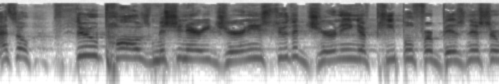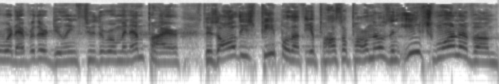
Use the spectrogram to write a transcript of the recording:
And so through Paul's missionary journeys, through the journeying of people for business or whatever they're doing through the Roman Empire, there's all these people that the apostle Paul knows and each one of them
